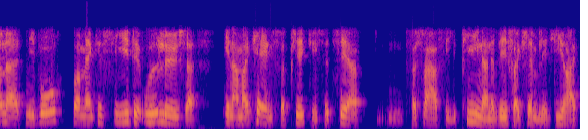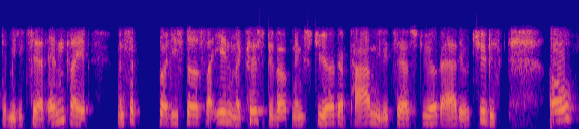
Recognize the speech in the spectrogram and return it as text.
under et niveau, hvor man kan sige, at det udløser en amerikansk forpligtelse til at forsvare Filippinerne ved for eksempel et direkte militært angreb, men så går de i stedet for ind med kystbevogtningsstyrker, paramilitære styrker er det jo typisk, og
